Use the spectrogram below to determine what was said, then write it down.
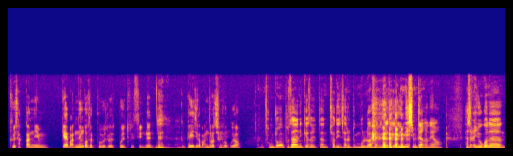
그 작가님께 맞는 것을 보여드릴 수 있는 네네네. 그 페이지가 만들어진 거고요. 정종호 부사장님께서 일단 첫 인사를 눈물로 하셨는데 되게 의미심장하네요. 사실은 요거는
